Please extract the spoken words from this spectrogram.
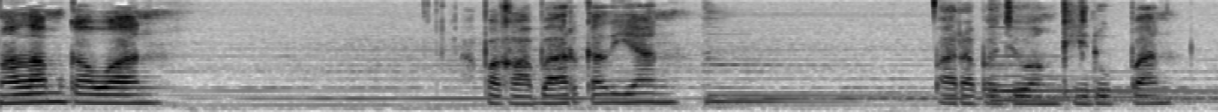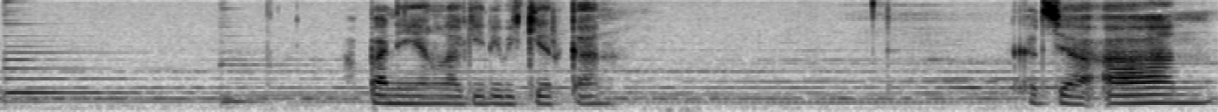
malam kawan Apa kabar kalian? Para pejuang kehidupan Apa nih yang lagi dipikirkan? Kerjaan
